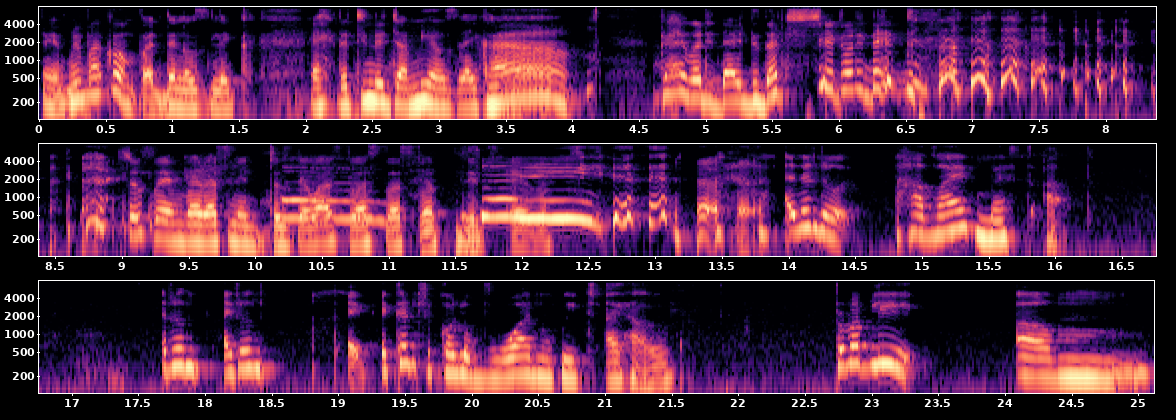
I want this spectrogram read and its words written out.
sent me back home. But then I was like, eh, the teenager me, I was like, ah, guy, what did I do? That shit, what did I do? it was so embarrassing. and It was the worst, worst, worst, worst date ever. I don't know. Have I messed up? I don't. I don't. I, I can't recall of one which I have. Probably. Um.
